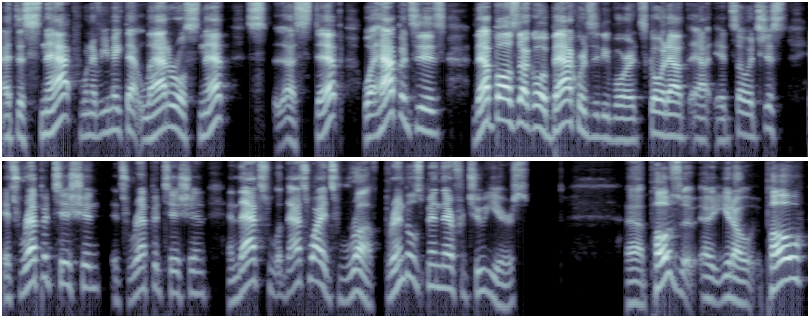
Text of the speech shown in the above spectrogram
at the snap, whenever you make that lateral snap uh, step, what happens is that ball's not going backwards anymore. It's going out, out, and so it's just it's repetition, it's repetition, and that's that's why it's rough. Brendel's been there for two years. Uh, Poe's, uh, you know, Poe,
